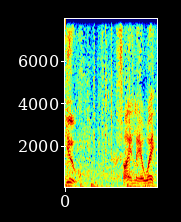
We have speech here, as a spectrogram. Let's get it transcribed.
You. You're finally awake.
